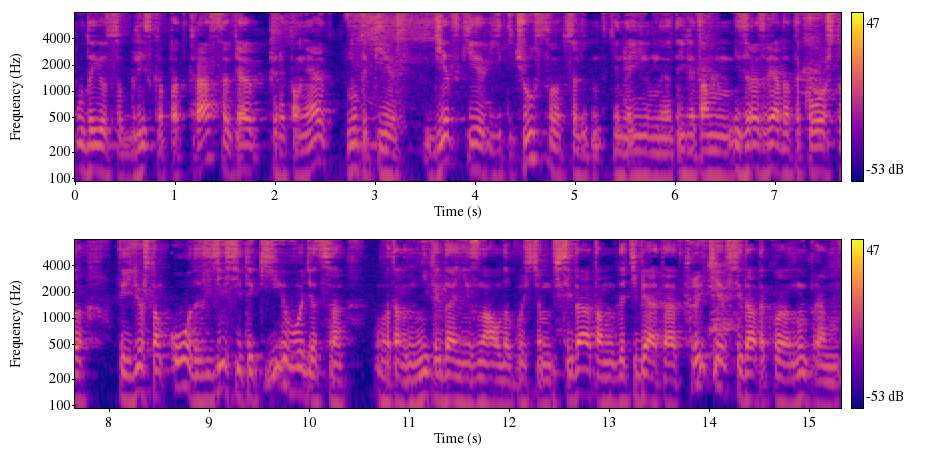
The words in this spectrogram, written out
удается близко подкрасться, тебя переполняют, ну, такие детские какие-то чувства абсолютно такие наивные. Или там из разряда такого, что ты идешь там, о, да здесь и такие водятся, вот там никогда не знал, допустим. Всегда там для тебя это открытие, всегда такое, ну, прям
